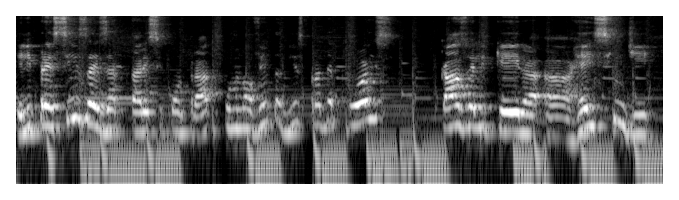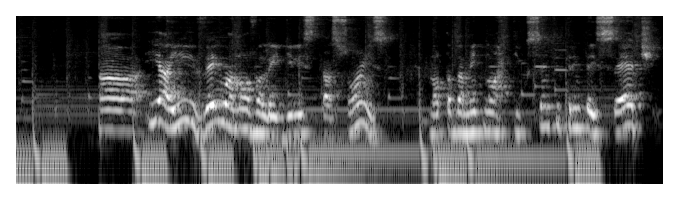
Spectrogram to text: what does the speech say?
ele precisa executar esse contrato por 90 dias para depois, caso ele queira uh, rescindir. Uh, e aí veio a nova lei de licitações, notadamente no artigo 137,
